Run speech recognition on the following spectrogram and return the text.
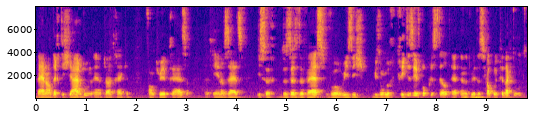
bijna 30 jaar doen, het uitreiken van twee prijzen. Enerzijds is er de zesde vijs voor wie zich bijzonder kritisch heeft opgesteld en het wetenschappelijk gedachtegoed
